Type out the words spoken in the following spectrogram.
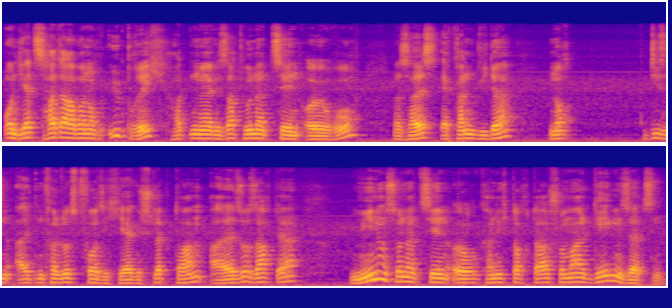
und jetzt hat er aber noch übrig, hatten wir gesagt 110 Euro. Das heißt, er kann wieder noch diesen alten Verlust vor sich hergeschleppt haben. Also sagt er, minus 110 Euro kann ich doch da schon mal gegensetzen.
